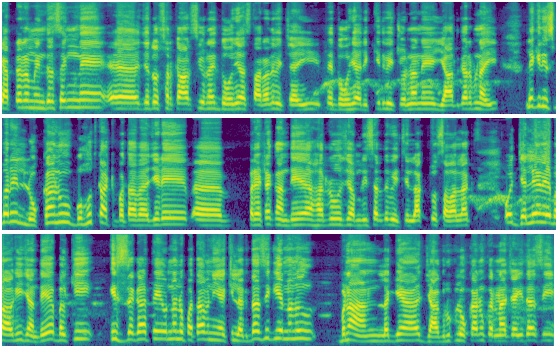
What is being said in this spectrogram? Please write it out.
ਕੈਪਟਨ ਅਮਰਿੰਦਰ ਸਿੰਘ ਨੇ ਜਦੋਂ ਸਰਕਾਰ ਸੀ ਉਹਨਾਂ ਦੀ 2017 ਦੇ ਵਿੱਚ ਆਈ ਤੇ 2021 ਦੇ ਵਿੱਚ ਉਹਨਾਂ ਨੇ ਯਾਦਗਾਰ ਬਣਾਈ। ਲੇਕਿਨ ਇਸ ਬਾਰੇ ਲੋਕਾਂ ਨੂੰ ਬਹੁਤ ਘੱਟ ਪਤਾ ਵਾ ਜਿਹੜੇ ਪਰਯਟਕ ਆਉਂਦੇ ਆ, ਹਰ ਰੋਜ਼ ਅੰਮ੍ਰਿਤਸਰ ਦੇ ਵਿੱਚ ਲੱਖ ਤੋਂ ਸਵਾ ਲੱਖ, ਉਹ ਜਲਿਆਂਵਾਲੇ ਬਾਗ ਹੀ ਜਾਂਦੇ ਆ, ਬਲਕਿ ਇਸ ਜਗ੍ਹਾ ਤੇ ਉਹਨਾਂ ਨੂੰ ਪਤਾ ਵੀ ਨਹੀਂ ਹੈ ਕਿ ਲੱਗਦਾ ਸੀ ਕਿ ਉਹਨਾਂ ਨੂੰ ਬਣਾਉਣ ਲੱਗਿਆ, ਜਾਗਰੂਕ ਲੋਕਾਂ ਨੂੰ ਕਰਨਾ ਚਾਹੀਦਾ ਸੀ।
